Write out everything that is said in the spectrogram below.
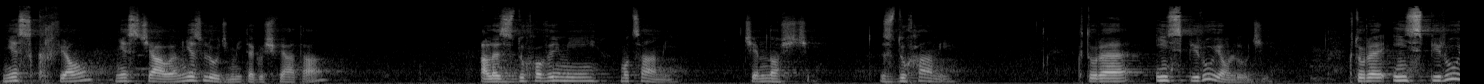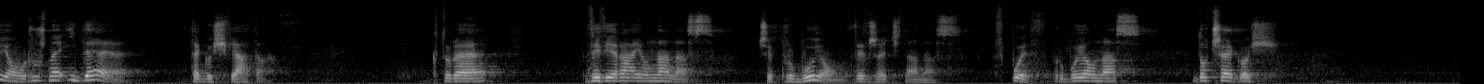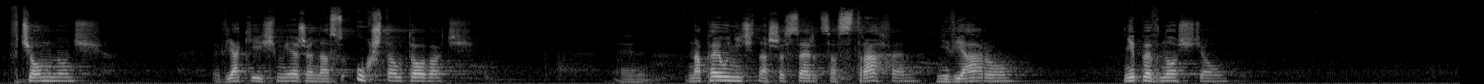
nie z krwią, nie z ciałem, nie z ludźmi tego świata, ale z duchowymi mocami ciemności, z duchami, które inspirują ludzi, które inspirują różne idee tego świata, które wywierają na nas, czy próbują wywrzeć na nas wpływ, próbują nas do czegoś wciągnąć, w jakiejś mierze nas ukształtować, e, napełnić nasze serca strachem, niewiarą, niepewnością.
